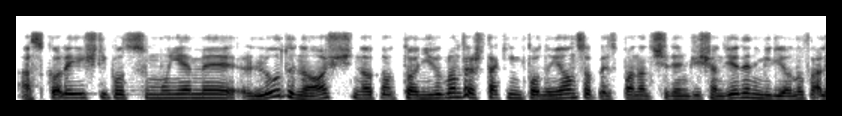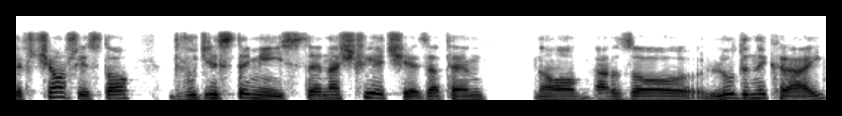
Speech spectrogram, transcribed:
A z kolei jeśli podsumujemy ludność, no to to nie wygląda aż tak imponująco, to jest ponad 71 milionów, ale wciąż jest to 20 miejsce na świecie. Zatem no, bardzo ludny kraj,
